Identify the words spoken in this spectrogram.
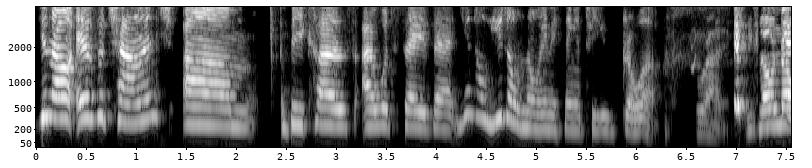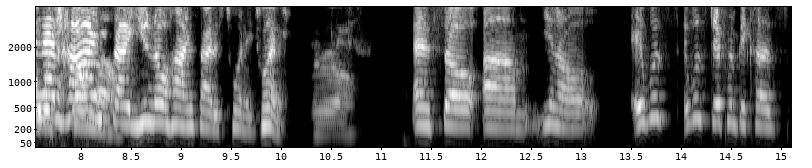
You know, it was a challenge um, because I would say that, you know, you don't know anything until you grow up. Right. You don't know and what don't know. hindsight, you know, hindsight is 2020. Girl. And so, um, you know, it was it was different because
